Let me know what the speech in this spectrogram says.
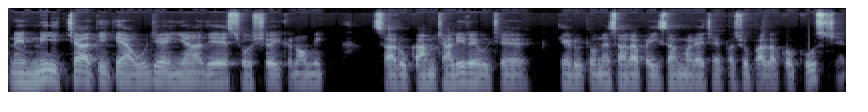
અને એમની ઈચ્છા હતી કે આવું જે અહીંયા જે સોશિયો ઇકોનોમિક સારું કામ ચાલી રહ્યું છે, ખેડૂતોને સારા પૈસા મળે છે, પશુપાલકો ખુશ છે,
